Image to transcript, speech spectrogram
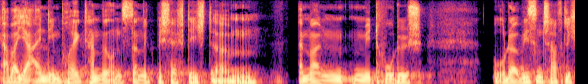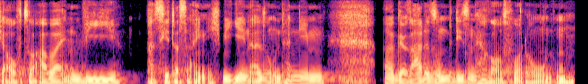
aber ja, in dem Projekt haben wir uns damit beschäftigt, ähm, einmal methodisch oder wissenschaftlich aufzuarbeiten, wie passiert das eigentlich? Wie gehen also Unternehmen äh, gerade so mit diesen Herausforderungen um?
